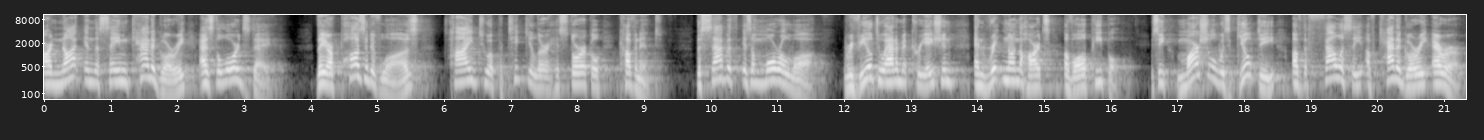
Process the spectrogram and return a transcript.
are not in the same category as the Lord's Day. They are positive laws tied to a particular historical covenant. The Sabbath is a moral law revealed to Adam at creation and written on the hearts of all people. You see, Marshall was guilty of the fallacy of category error,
